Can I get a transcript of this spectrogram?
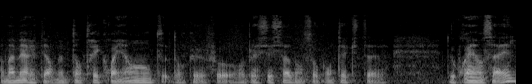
Alors, Ma mère était en même temps très croyante, donc il faut replacer ça dans son contexte euh, de croyance à elle.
